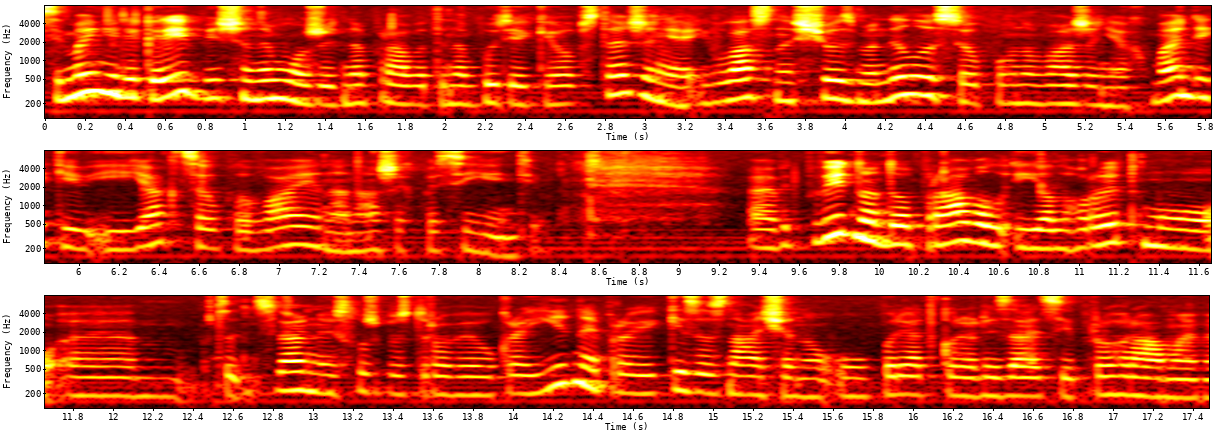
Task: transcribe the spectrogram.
Сімейні лікарі більше не можуть направити на будь-яке обстеження, і власне що змінилося у повноваженнях медиків і як це впливає на наших пацієнтів. Е, Відповідно до правил і алгоритму е, Національної служби здоров'я України, про які зазначено у порядку реалізації програми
